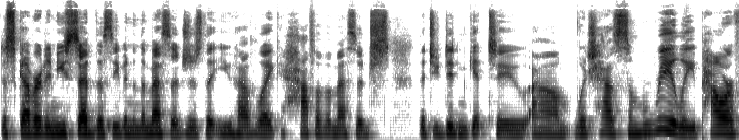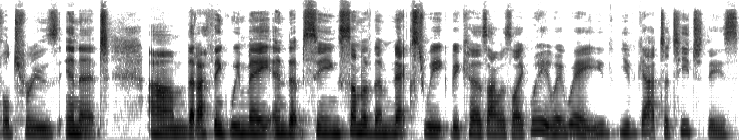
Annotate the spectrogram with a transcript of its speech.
discovered, and you said this even in the message, is that you have like half of a message that you didn't get to, um, which has some really powerful truths in it um, that I think we may end up seeing some of them next week because I was like, wait, wait, wait, you've you've got to teach these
